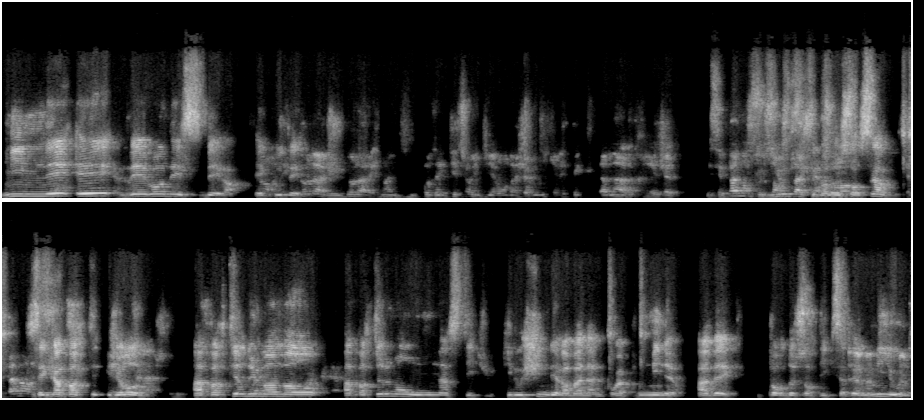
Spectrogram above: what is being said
Mimne et Veronesbera. Écoutez. Il pose une question, il dit on n'a jamais dit qu'elle était Ktana, la. Mais pas dans ce sens-là. C'est pas dans ce sens-là. C'est qu'à partir, Jérôme, à partir du moment, à partir du moment où on institue Kilushin des Rabanan pour un mineur avec porte de sortie qui s'appelle Mioun,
